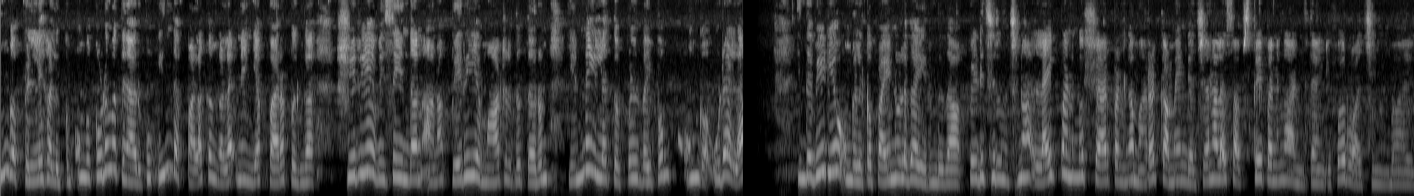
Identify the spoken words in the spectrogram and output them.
உங்கள் பிள்ளைகளுக்கும் உங்கள் குடும்பத்தினருக்கும் இந்த பழக்கங்களை நீங்கள் பரப்புங்க. சிறிய விஷயம்தான் ஆனால் பெரிய மாற்றத்தை தரும். எண்ணெயில் தொப்புள் வைப்பும். உங்கள் உடலை இந்த வீடியோ உங்களுக்கு பயனுள்ளதாக இருந்ததா பிடிச்சிருந்துச்சுன்னா லைக் பண்ணுங்கள் ஷேர் பண்ணுங்கள் மறக்காமல் எங்கள் சேனலை சப்ஸ்கிரைப் பண்ணுங்கள் அண்ட் தேங்க்யூ ஃபார் வாட்சிங் பாய்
